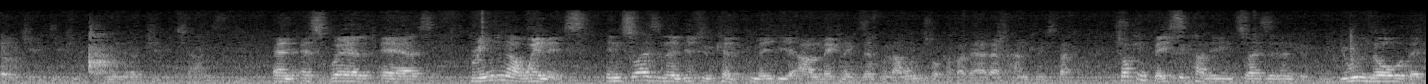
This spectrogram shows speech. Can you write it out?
LGBT people, I mean LGBTIs, and as well as bringing awareness. In Swaziland, if you can, maybe I'll make an example. I won't talk about the other countries, but talking basically in Swaziland, you know that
